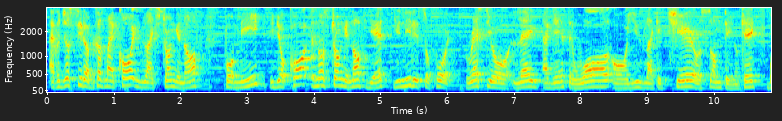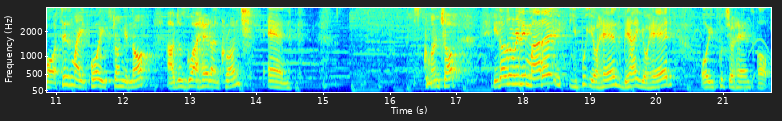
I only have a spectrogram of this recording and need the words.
I could just sit up because my core is like strong enough for me. If your core is not strong enough yet, you need a support. Rest your legs against a wall or use like a chair or something, okay? But since my core is strong enough, I'll just go ahead and crunch and scrunch up. It doesn't really matter if you put your hands behind your head or you put your hands up,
